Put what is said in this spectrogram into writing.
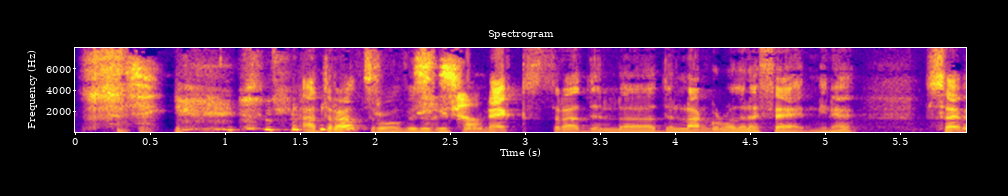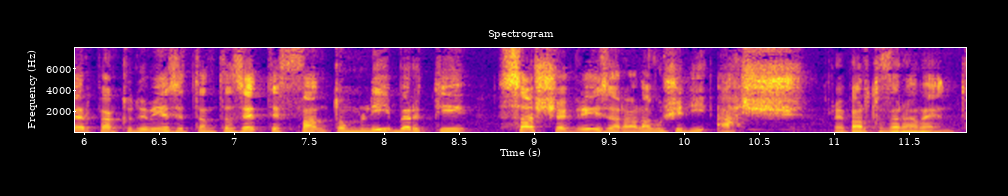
Sì. Ah, tra l'altro vedo Si che c'è un extra del- dell'angolo delle femmine. Cyberpunk 2077 Phantom Liberty. Sasha Grey sarà la voce di Ash, reparto ferramenta.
